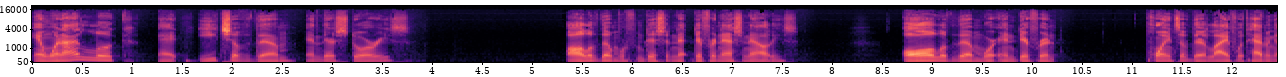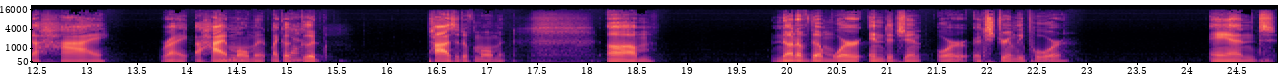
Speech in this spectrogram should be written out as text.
And when I look at each of them and their stories, all of them were from different different nationalities. All of them were in different points of their life with having a high, right? A high Mhm. moment, like a Yeah. good positive moment. Um none of them were indigent or extremely poor. And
